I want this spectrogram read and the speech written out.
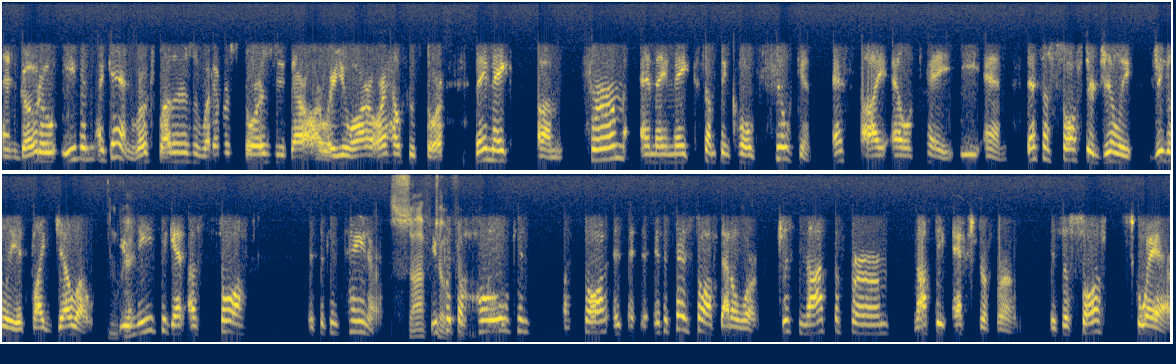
and go to even again Roche Brothers or whatever stores there are where you are, or a health food store. They make um, firm and they make something called silken. S I L K E N. That's a softer jilly, jiggly. It's like Jello. You need to get a soft. It's a container. Soft You tofu. put the whole con- a soft. If if it says soft, that'll work. Just not the firm, not the extra firm. It's a soft square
